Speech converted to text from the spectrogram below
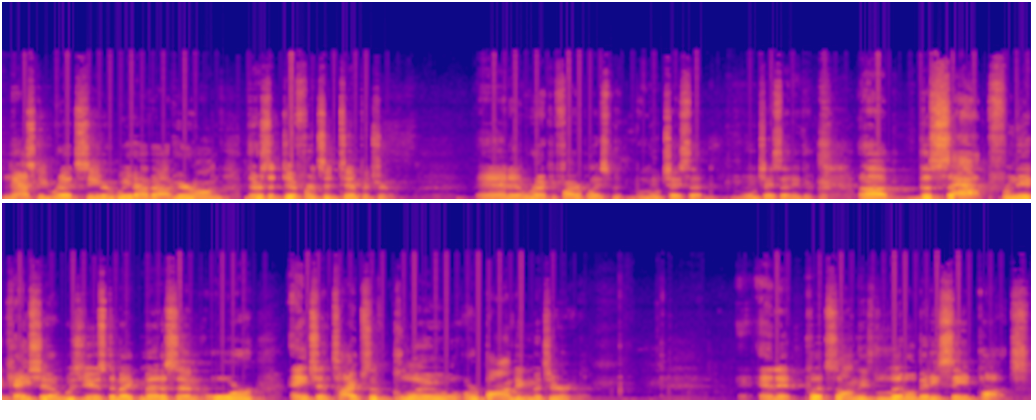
nasty red cedar we have out here on, there's a difference in temperature. And it'll wreck your fireplace, but we won't chase that. We won't chase that either. Uh, the sap from the acacia was used to make medicine or ancient types of glue or bonding material. And it puts on these little bitty seed pods.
